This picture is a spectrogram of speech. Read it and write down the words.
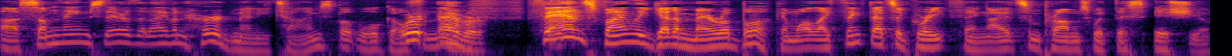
Uh, some names there that I haven't heard many times, but we'll go from there. Fans finally get a Mera book, and while I think that's a great thing, I had some problems with this issue.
